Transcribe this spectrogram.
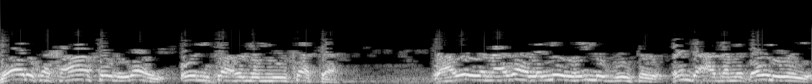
daalika kaasow dha ilaahay oo nikaaxulmamluukaadka waxaa weeye naagaha la leeyahay in la guursado cinda cadami dawli weeye.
